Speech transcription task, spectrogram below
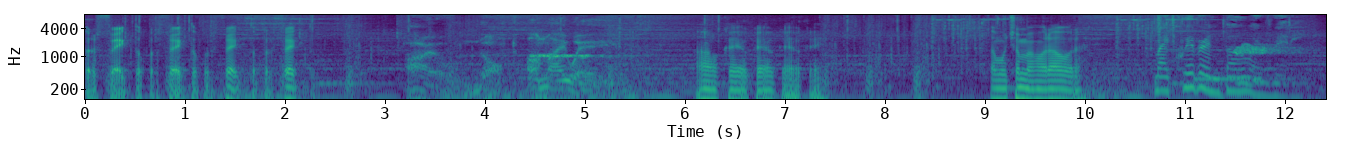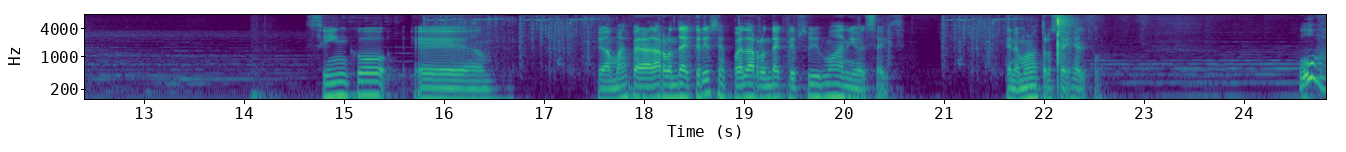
perfecto, perfecto, perfecto, perfecto. Ah, ok, ok, ok, ok. Está mucho mejor ahora. My quiver and bow are ready. 5. Eh, que vamos a esperar la ronda de Crips. Después de la ronda de Crips subimos a nivel 6. Tenemos nuestros 6 elfos. Uh,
